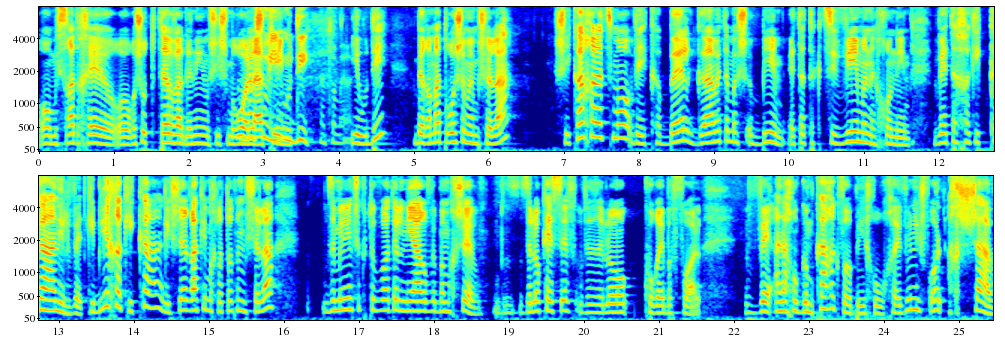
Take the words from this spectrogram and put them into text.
או משרד אחר, או רשות הטבע והגנים שישמרו על האקלים. משהו ייעודי, את אומרת. ייעודי ברמת ראש הממשלה, שייקח על עצמו ויקבל גם את המשאבים, את התקציבים הנכונים, ואת החקיקה הנלווית. כי בלי חקיקה, להישאר רק עם החלטות ממשלה, זה מילים שכתובות על נייר ובמחשב. זה לא כסף וזה לא קורה בפועל. ואנחנו גם ככה כבר באיחור, חייבים לפעול עכשיו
